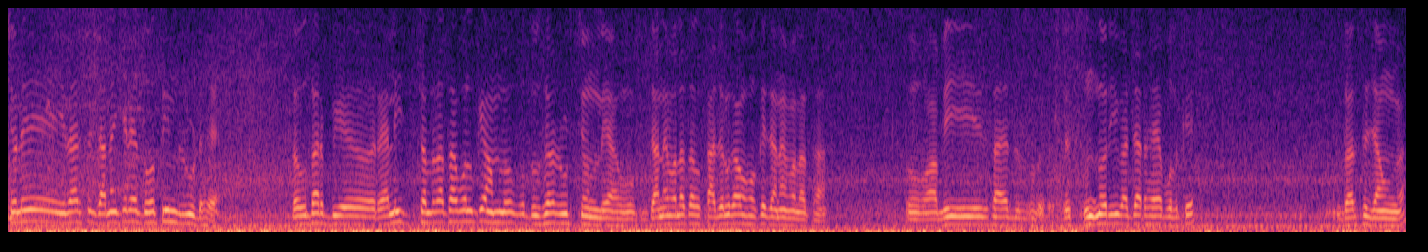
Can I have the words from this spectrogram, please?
एक्चुअली इधर से जाने के लिए दो तीन रूट है। तो उधर रैली चल रहा था बोल के हम लोग दूसरा रूट चुन लिया। वो जाने वाला था, वो काजलगांव होके जाने वाला था। तो अभी शायद सुंदरी बाज़ार है बोल के उधर से जाऊँगा।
